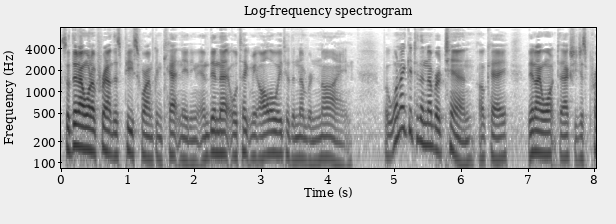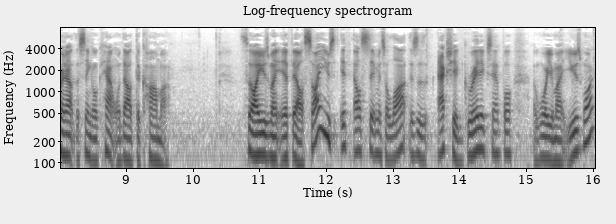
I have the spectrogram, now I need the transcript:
So then I want to print out this piece where I'm concatenating, and then that will take me all the way to the number 9. But when I get to the number 10, okay, then I want to actually just print out the single count without the comma. So I'll use my if else. So I use if else statements a lot. This is actually a great example of where you might use one.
